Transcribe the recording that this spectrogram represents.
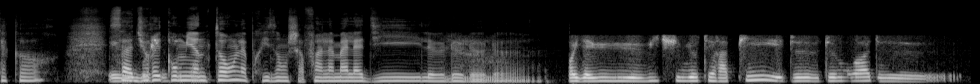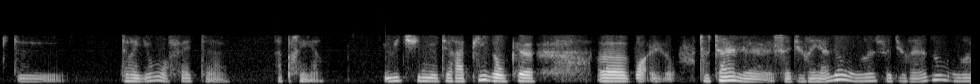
D'accord. Et Ça a duré combien de temps la prise en charge, enfin la maladie, le, le, le, le- Bon, il y a eu huit chimiothérapies et deux, deux mois de, de, de rayon, en fait, euh, après. hein. Huit chimiothérapies, donc, euh, euh, bon, au total, ça a duré un an, hein, ça a duré un an. hein.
